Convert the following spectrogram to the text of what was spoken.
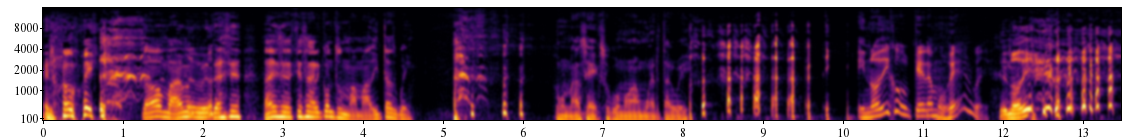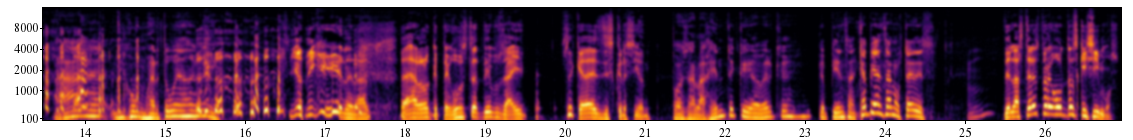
luego, güey, No mames, güey. Tienes que salir con tus mamaditas, güey. Con una sexo, con una muerta, güey. Y no dijo que era mujer, güey. No dije. Ah, dijo muerto, güey. güey. Yo dije en general. A lo que te gusta a ti, pues ahí se queda en discreción. Pues a la gente que a ver qué, qué piensan. ¿Qué piensan ustedes? De las tres preguntas que hicimos,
